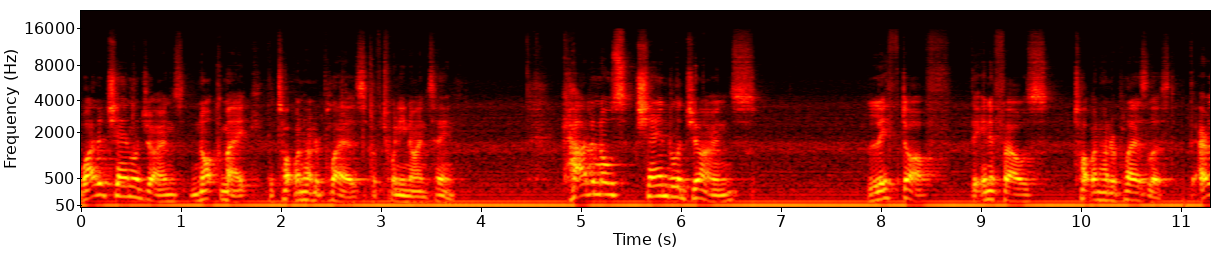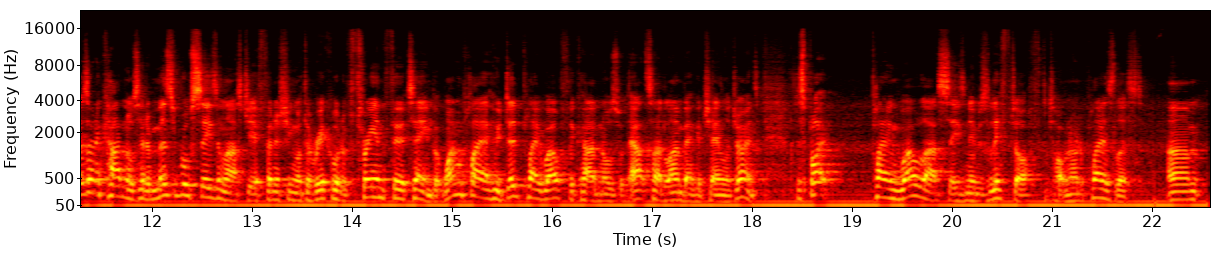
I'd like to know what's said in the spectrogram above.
Why did Chandler Jones not make the top 100 players of 2019? Cardinals Chandler Jones left off the NFL's top 100 players list. The Arizona Cardinals had a miserable season last year, finishing with a record of 3 and 13. But one player who did play well for the Cardinals was outside linebacker Chandler Jones. Despite playing well last season, he was left off the top 100 players list. Um,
